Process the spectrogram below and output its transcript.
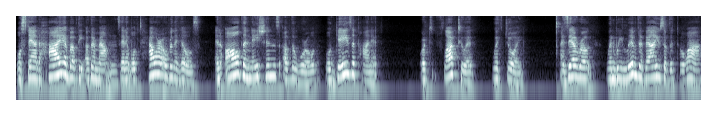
will stand high above the other mountains, and it will tower over the hills, and all the nations of the world will gaze upon it or flock to it with joy. Isaiah wrote, When we live the values of the Torah,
